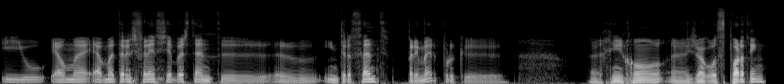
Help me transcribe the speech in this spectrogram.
e o- é, uma, é uma transferência bastante eh, interessante, primeiro porque a Rinjon eh, joga o Sporting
